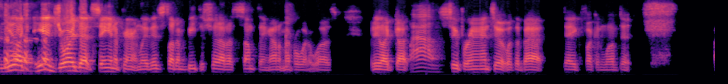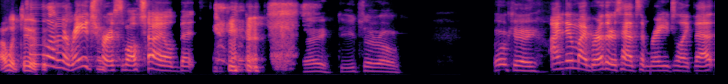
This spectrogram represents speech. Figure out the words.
he like he enjoyed that scene apparently. They just let him beat the shit out of something. I don't remember what it was. But he like got Wow. super into it with a bat. Daeg fucking loved it. I would It's too. a lot of rage for a small child, but hey, to each their own. Okay, I know my brothers had some rage like that.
